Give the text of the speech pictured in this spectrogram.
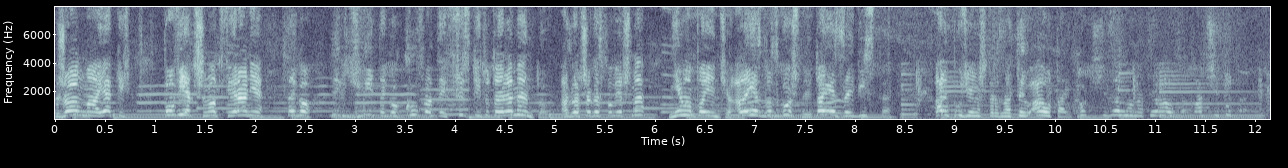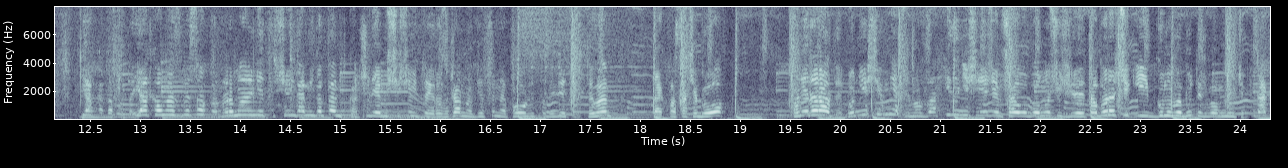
że on ma jakieś powietrzne otwieranie tego, tych drzwi, tego kufra, tych wszystkich tutaj elementów. A dlaczego jest powietrzne? Nie mam pojęcia, ale jest bezgłośny i to jest zajebiste. Ale pójdziemy już teraz na tył auta i chodźcie ze mną na tył auta. Patrzcie tutaj. Jaka ta? Jaka ona jest wysoka? Normalnie sięga mi do pępka. Czyli jakbyście chcieli tutaj rozgrzaną dziewczynę położyć sobie, wiecie, tyłem, tak w pasacie było, to nie da rady, bo nie sięgniecie, no za chwilę nie sięgniecie, trzeba było nosić e, taborecik i gumowe buty, żeby on nie uciekł, tak?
